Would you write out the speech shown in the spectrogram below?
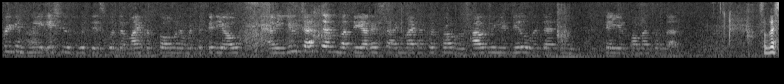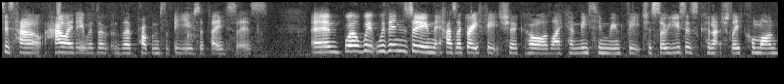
frequently issues with this, with the microphone and with the video. I mean, you test them, but the other side might have the problems. How do you deal with that? Can you comment on that? So this is how, how I deal with the, the problems that the user faces. Um, well, wi- within Zoom, it has a great feature called like a meeting room feature, so users can actually come on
